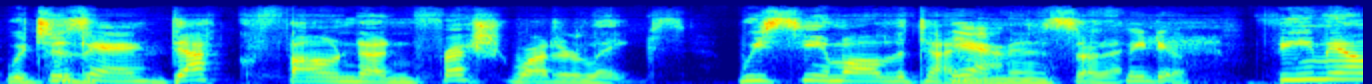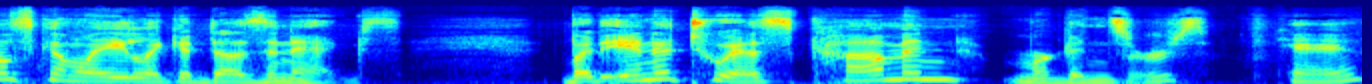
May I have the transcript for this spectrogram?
which is Okay. a duck found on freshwater lakes. We see them all the time Yeah, in Minnesota. we do. Females can lay like a dozen eggs. But in a twist, common mergansers Okay.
